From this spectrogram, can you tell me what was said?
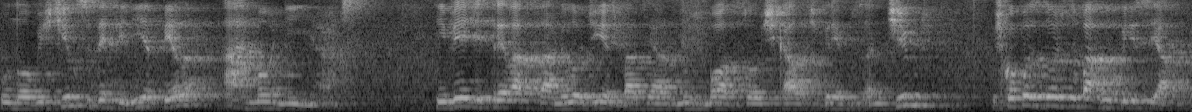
o novo estilo se definia pela harmonia. Em vez de entrelaçar melodias baseadas nos modos ou escalas gregos antigos, os compositores do barroco inicial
